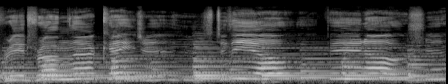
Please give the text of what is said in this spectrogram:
freed from their cages to the open ocean,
